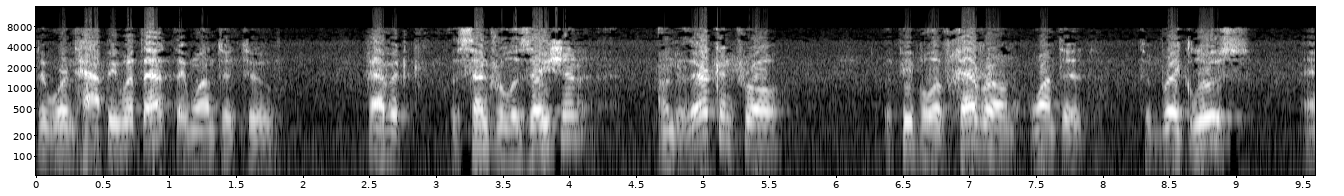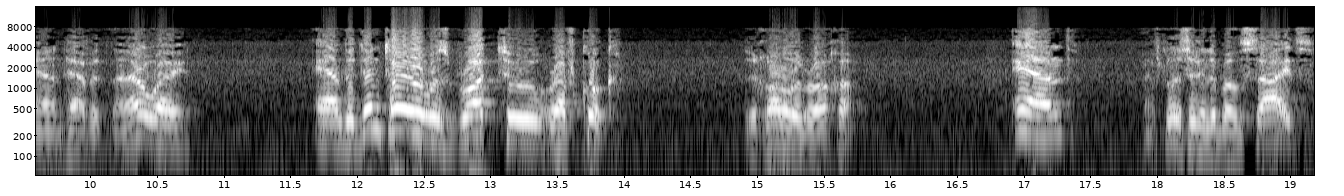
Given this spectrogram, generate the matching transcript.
they weren't happy with that. They wanted to have it, the centralization under their control. The people of Hebron wanted to break loose and have it in their way. And the Din Torah was brought to Rav Kook, Zichron Levrocha, and after listening to both sides,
